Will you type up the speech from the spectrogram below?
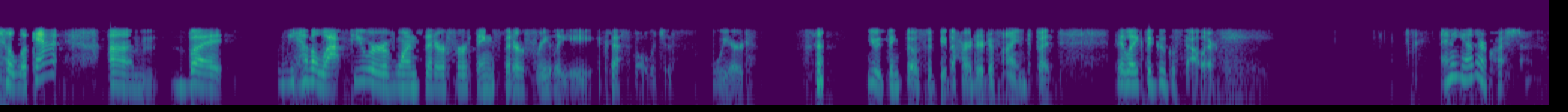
to look at. Um, but we have a lot fewer of ones that are for things that are freely accessible, which is weird. you would think those would be the harder to find, but they like the Google Scholar. Any other questions?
